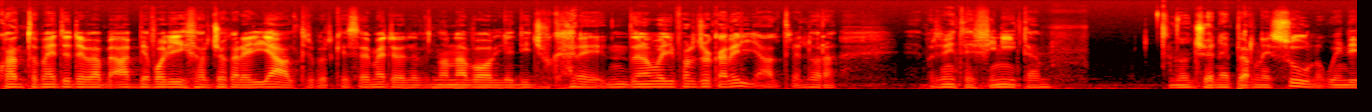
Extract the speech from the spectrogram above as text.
quanto Medvedev abbia voglia di far giocare gli altri, perché se Medvedev non ha voglia di giocare, non ha voglia di far giocare gli altri, allora praticamente è finita. Non ce n'è per nessuno, quindi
